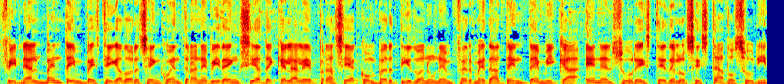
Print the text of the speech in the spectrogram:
Finalmente, investigadores encuentran evidencia de que la lepra se ha convertido en una enfermedad endémica en el sureste de los Estados Unidos.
